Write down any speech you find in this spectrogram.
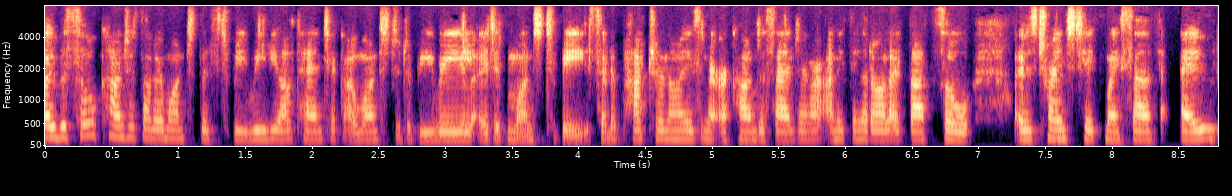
I was so conscious that I wanted this to be really authentic. I wanted it to be real. I didn't want it to be sort of patronizing or condescending or anything at all like that. So I was trying to take myself out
